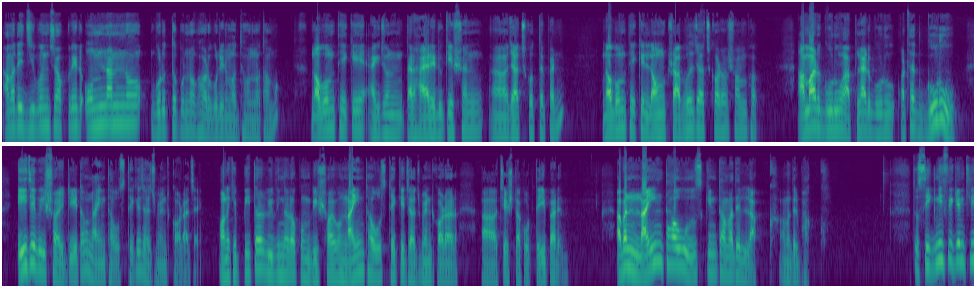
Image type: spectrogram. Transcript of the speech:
আমাদের জীবনচক্রের অন্যান্য গুরুত্বপূর্ণ ঘরগুলির মধ্যে অন্যতম। নবম থেকে একজন তার হায়ার এডুকেশন জাজ করতে পারেন। নবম থেকে লং ট্রাভেল জাজ করা সম্ভব। আমার গুরু, আপনার গুরু, অর্থাৎ গুরু, এই যে বিষয়টি, এটাও নাইন্থ হাউস থেকে জাজমেন্ট করা যায়। অনেকে পিতার বিভিন্ন রকম বিষয়ও নাইন্থ হাউস থেকে জাজমেন্ট করার চেষ্টা করতেই পারেন। আবার নাইন্থ হাউস কিন্তু আমাদের লাক, আমাদের ভাগ্য। তো সিগনিফিকেন্টলি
